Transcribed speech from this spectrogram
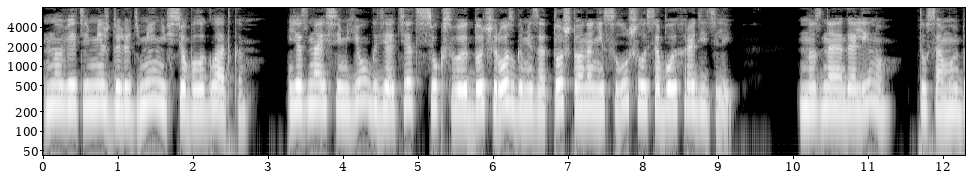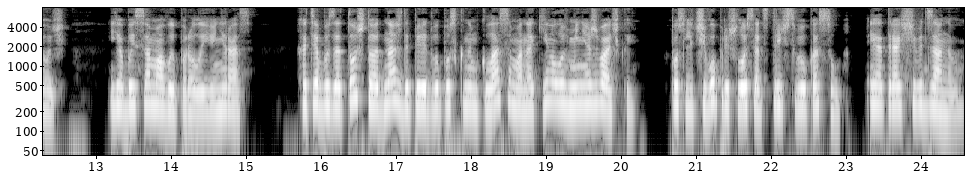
Но ведь и между людьми не все было гладко. Я знаю семью, где отец сёк свою дочь розгами за то, что она не слушалась обоих родителей. Но зная Галину, ту самую дочь, я бы и сама выпорола ее не раз. Хотя бы за то, что однажды перед выпускным классом она кинула в меня жвачкой, после чего пришлось отстричь свою косу и отращивать заново,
